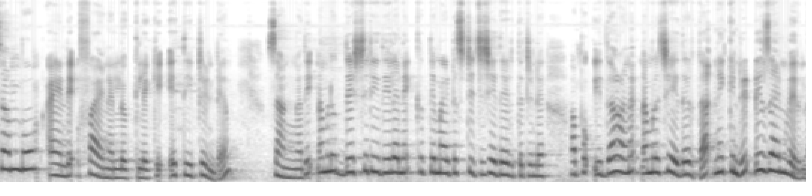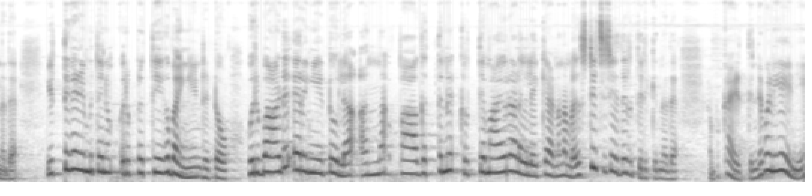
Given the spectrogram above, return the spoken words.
സംഭവം അതിന്റെ ഫൈനൽ ലുക്കിലേക്ക് എത്തിയിട്ടുണ്ട്. സംഗതി നമ്മൾ ഉദ്ദേശിച്ച രീതിയിൽ തന്നെ കൃത്യമായിട്ട് സ്റ്റിച്ച് ചെയ്തെടുത്തിട്ടുണ്ട്. അപ്പോൾ ഇതാണ് നമ്മൾ ചെയ്തെടുത്ത നെക്കിന്റെ ഡിസൈൻ വരുന്നത്. ഇട്ട് കഴിയുമ്പോഴത്തേനും ഒരു പ്രത്യേക ഭംഗിയുണ്ട് കേട്ടോ ഒരുപാട് ഇറങ്ങിയിട്ടുമില്ല. അന്ന പാകത്തിന് അളവിലേക്കാണ് നമ്മൾ സ്റ്റിച്ച് ചെയ്തെടുത്തിരിക്കുന്നത്. അപ്പോൾ കഴുത്തിന്റെ പണി കഴിഞ്ഞ്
